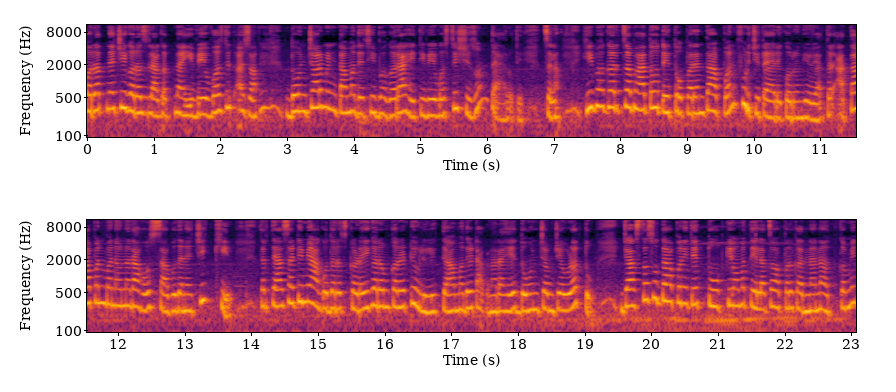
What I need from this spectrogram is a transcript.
परतण्याची गरज लागत नाही. व्यवस्थित असा दोन चार मिनिटामध्येच ही भगर आहे ती व्यवस्थित शिजून तयार होते. चला ही भगरचा भात होते तोपर्यंत आपण पुढची तयारी करून घेऊया. तर आता आपण बनवणार आहोत साबुदाण्याची खीर. तर त्यासाठी मी अगोदरच कढई गरम करत ठेवलेली त्यामध्ये टाकणार आहे दोन चमचे एवढं तूप. जास्तसुद्धा आपण इथे तूप किंवा मग तेलाचा वापर करणार नाहोत. कमीत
